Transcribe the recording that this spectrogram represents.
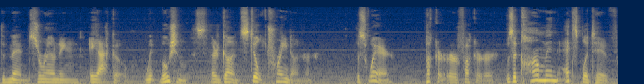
The men surrounding Ayako went motionless, their guns still trained on her. The swear, pucker er fucker, was a common expletive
